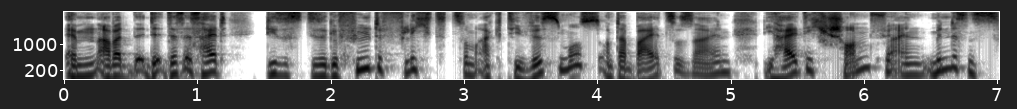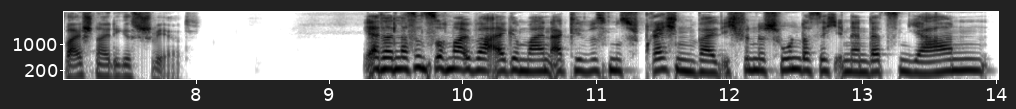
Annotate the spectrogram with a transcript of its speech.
Ähm, aber das ist halt dieses, diese gefühlte Pflicht zum Aktivismus und dabei zu sein, die halte ich schon für ein mindestens zweischneidiges Schwert. Ja, dann lass uns doch mal über allgemeinen Aktivismus sprechen, weil ich finde schon, dass sich in den letzten Jahren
